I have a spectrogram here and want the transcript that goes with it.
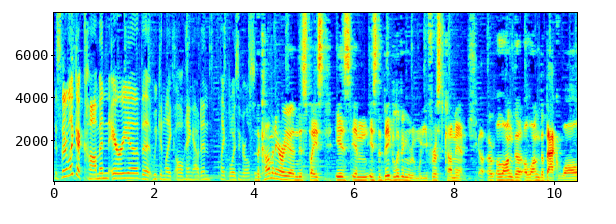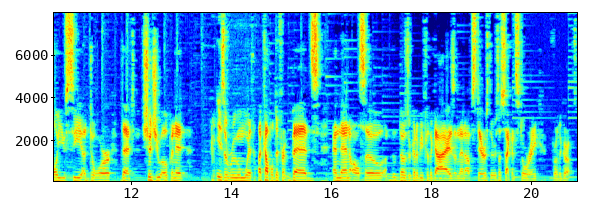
Is there like a common area that we can like all hang out in, like boys and girls? The common area in this place is in is the big living room when you first come in. Uh, along the along the back wall, you see a door that, should you open it, is a room with a couple different beds, and then also those are going to be for the guys, and then upstairs there's a second story for the girls.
